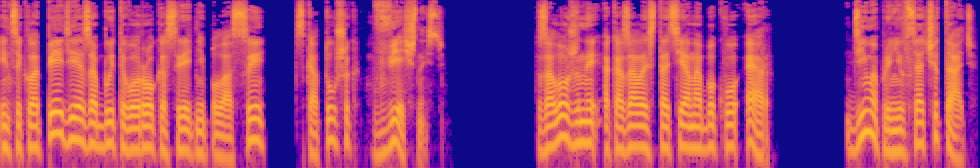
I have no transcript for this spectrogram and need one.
«Энциклопедия забытого рока средней полосы с катушек в вечность». Заложенной оказалась статья на букву «Р». Дима принялся читать.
